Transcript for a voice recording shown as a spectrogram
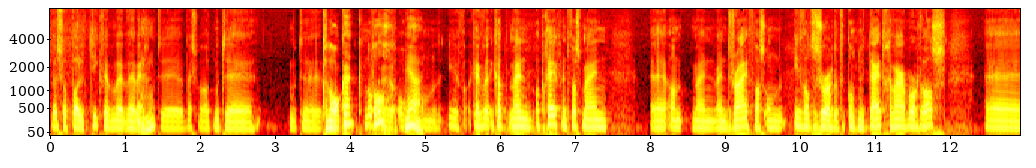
best wel politiek. We hebben, we hebben echt mm -hmm. moeten, best wel wat moeten, moeten knokken, knokken toch? Om, ja. om kijk, ik had mijn, op een gegeven moment was mijn, uh, mijn, mijn drive was om in ieder geval te zorgen dat de continuïteit gewaarborgd was. Uh,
